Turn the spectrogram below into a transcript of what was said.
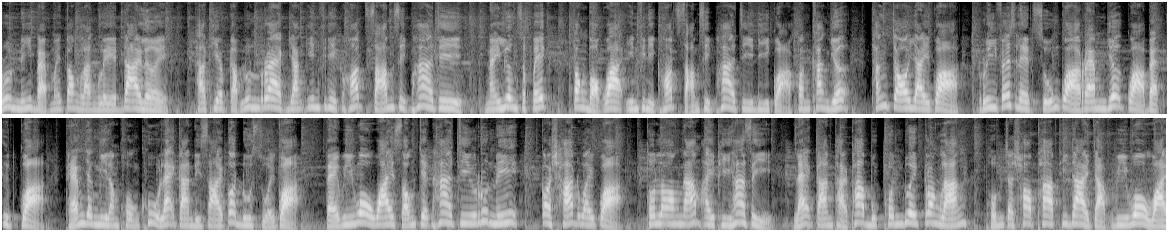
รุ่นนี้แบบไม่ต้องลังเลได้เลย ถ้าเทียบกับรุ่นแรกอย่าง Infinix Hot 35G ในเรื่องสเปค ต้องบอกว่า Infinix Hot 35G ดีกว่าค่อนข้างเยอะ ทั้งจอใหญ่กว่า refresh rate สูงกว่าแรมเยอะกว่าแบตอึดกว่า แถมยังมีลำโพงคู่และการดีไซน์ก็ดูสวยกว่า แต่ vivo y 2 7 5 g รุ่นนี้ก็ชาร์จไวกว่า ทนลอองน้ำ IP54 และการถ่ายภาพบุคคลด้วยกล้องหลัง ผมจะชอบภาพที่ได้จาก vivo y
